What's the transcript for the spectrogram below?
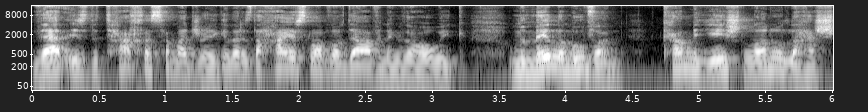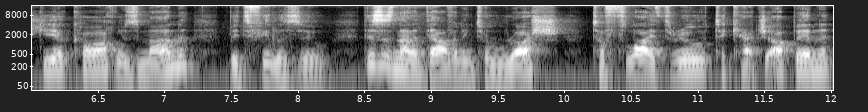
that is the tachlis hamadriga, that is the highest level of davening of the whole week. Umemela muvan, kama yesh lanu lahashkia koach uzman bitfilazu. this is not a davening to rush to fly through, to catch up in,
